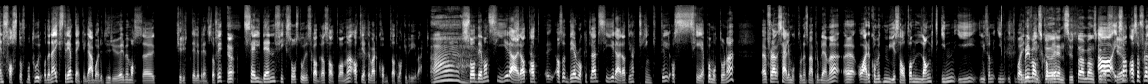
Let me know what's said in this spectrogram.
en faststoffmotor, og den er ekstremt enkel, det er bare et rør med masse krutt eller brennstoff i, Ja. selv den fikk så store skader av saltvannet at de etter hvert kom til at det var ikke bryet verdt. Ah, Så det man sier er at, at eh, Altså, det Rocket Lab sier, er at de har tenkt til å se på motorene. Eh, For det er særlig motorene som er problemet. eh, Og er det kommet mye saltvann langt inn i liksom inn, Ikke bare det blir vanskelig å rense ut, da. Vanskelig å Ja, vaske. sant? Altså for,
